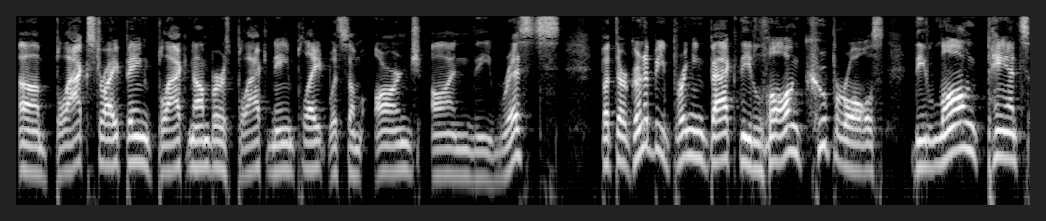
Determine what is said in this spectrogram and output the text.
Um, black striping, black numbers, black nameplate with some orange on the wrists. But they're going to be bringing back the long Cooperalls, the long pants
